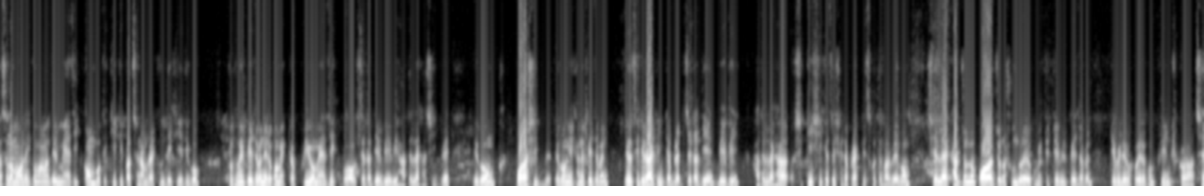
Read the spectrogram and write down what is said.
আসসালামু আলাইকুম। আমাদের ম্যাজিক কম্বোতে কি কি পাচ্ছেন আমরা এখন দেখিয়ে দিব। প্রথমে পেয়ে যাবেন এরকম একটা প্রিয় ম্যাজিক বক্স যেটা দিয়ে বেবি হাতের লেখা শিখবে এবং পড়া শিখবে। এবং এখানে পেয়ে যাবেন এলসিডি রাইটিং ট্যাবলেট যেটা দিয়ে বেবি হাতের লেখা কি শিখেছে সেটা প্র্যাকটিস করতে পারবে এবং সে লেখার জন্য, পড়ার জন্য সুন্দর এরকম একটি টেবিল পেয়ে যাবেন। টেবিলের উপরে এরকম প্রিন্ট করা আছে।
